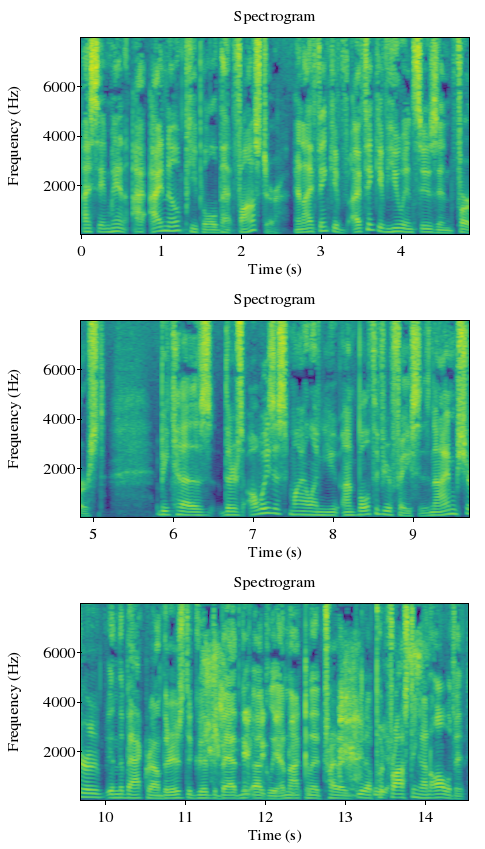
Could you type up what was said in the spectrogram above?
I say, man, I, I know people that foster, and I think of, I think of you and Susan first because there's always a smile on you on both of your faces. And I'm sure in the background there is the good, the bad, and the ugly. I'm not going to try to you know put yes. frosting on all of it.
